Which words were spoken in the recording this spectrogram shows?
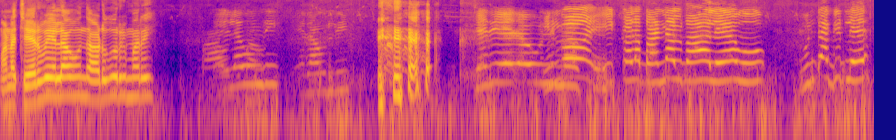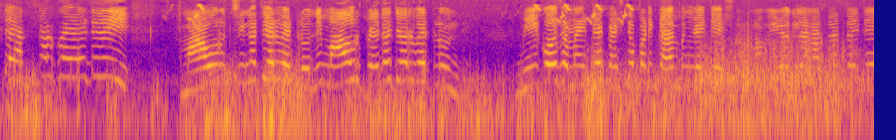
మన చెరువు ఎలా ఉంది? అడుగురి మరి. ఎలా ఉంది? ఎలా ఉంది చెరువు ఎలా ఉంది ఇగో ఇక్కడ బండలు బాగా లేవు ఉంట గిట్ల వేస్తే అక్కడికి ఏంటిది మా ఊరు చిన్న చెరువు ఎట్లుంది మా ఊరు పెద్ద చెరువు ఎట్లుంది? మీకోసం అయితే కష్టపడి క్యాంపింగ్ అయితే చేసినాం. మా వీడియోకి నచ్చినట్లయితే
